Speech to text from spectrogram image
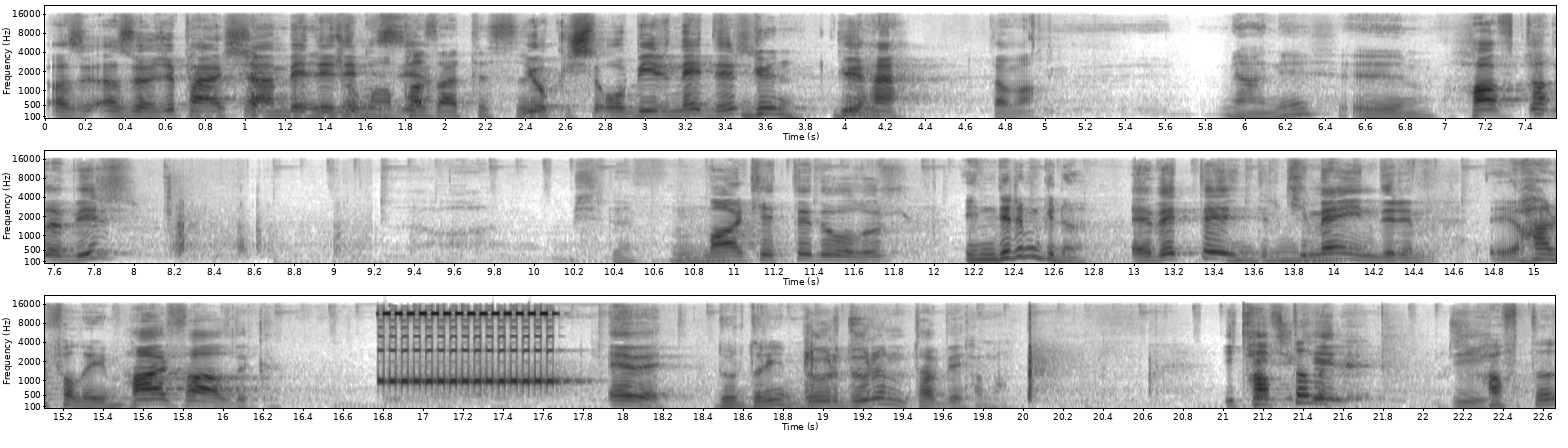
Az, az önce perşembe, Perşembe, dediniz cuma, ya. pazartesi. Yok işte o bir nedir? Gün, Gün. gün. Heh, tamam. Yani e, Haftada bir işte markette de olur. indirim günü. Evet de kime indirim? E, harf alayım. Harf aldık. Evet. Durdurayım mı? Durdurun tabii. Tamam. İkinci Haftalık. değil. Hafta,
